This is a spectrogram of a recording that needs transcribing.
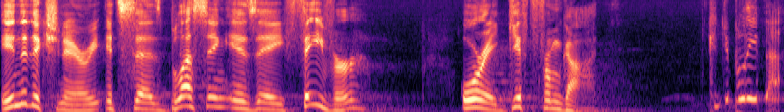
In the dictionary, it says blessing is a favor or a gift from God. Can you believe that?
